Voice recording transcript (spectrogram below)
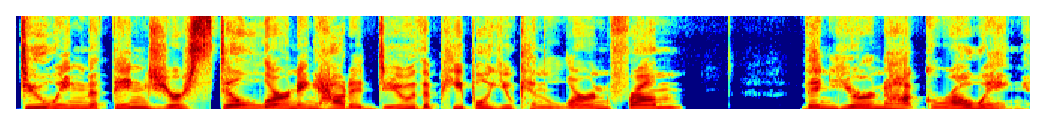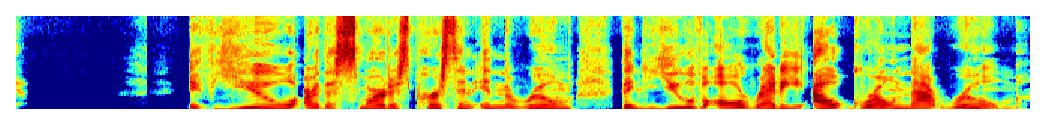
doing the things you're still learning how to do, the people you can learn from, then you're not growing. If you are the smartest person in the room, then you've already outgrown that room.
